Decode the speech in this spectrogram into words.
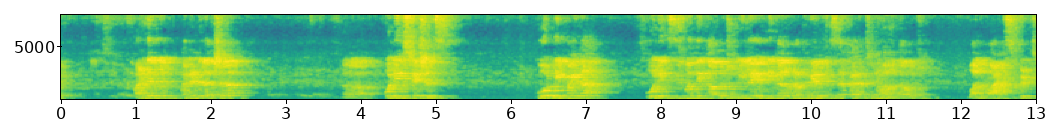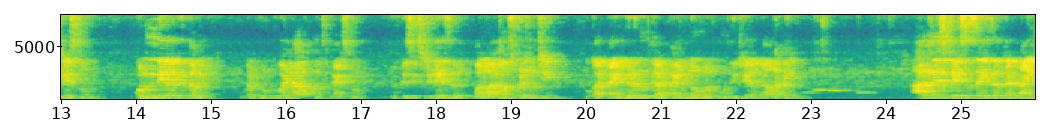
పన్నెండు పన్నెండు లక్షల ఆ, పోలింగ్ స్టేషన్స్. కోటి పైన పోలింగ్ సిబ్బంది కావచ్చు ఇలా ఎన్నికల ప్రక్రియలకు సహకరించిన వాళ్ళు కావచ్చు వాళ్ళు పార్టిసిపేట్ చేస్తూ కొన్ని నెలల క్రితమే ఒక two point half months maximum fifty sixty days వాళ్ళు అనౌన్స్మెంట్ నుంచి ఒక టైం పీరియడ్ ఉంటే ఆ టైం లోపల పూర్తి చేయాలి కాబట్టి ఆల్వేస్ ఎక్సర్సైజ్ అంత టైం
